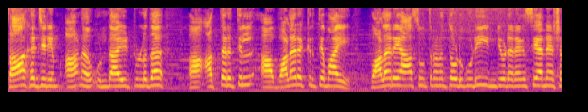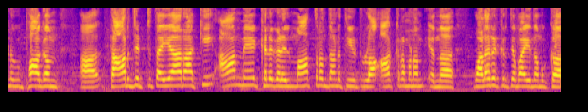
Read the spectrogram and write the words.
സാഹചര്യം ആണ് ഉണ്ടായിട്ടുള്ളത്. അത്തരത്തിൽ വളരെ കൃത്യമായി വളരെ ആസൂത്രണത്തോടുകൂടി ഇന്ത്യയുടെ രഹസ്യാന്വേഷണ വിഭാഗം ടാർജറ്റ് തയ്യാറാക്കി ആ മേഖലകളിൽ മാത്രം നടത്തിയിട്ടുള്ള ആക്രമണം എന്ന് വളരെ കൃത്യമായി നമുക്ക്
